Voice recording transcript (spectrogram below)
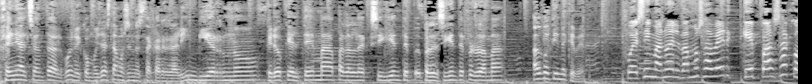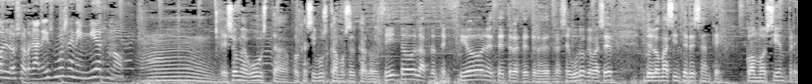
Genial, Chantal. Bueno, y como ya estamos en esta carrera al invierno, creo que el tema para, la siguiente, para el siguiente programa algo tiene que ver. Pues sí, Manuel, vamos a ver qué pasa con los organismos en invierno. Mm, eso me gusta, porque así buscamos el calorcito, la protección, etcétera, etcétera, etcétera. Seguro que va a ser de lo más interesante. Como siempre,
